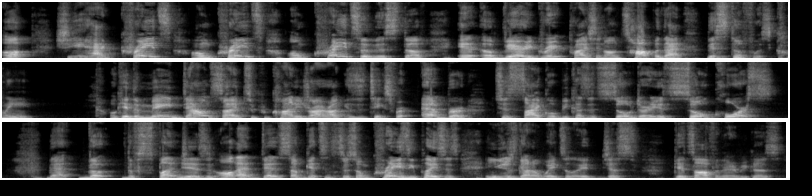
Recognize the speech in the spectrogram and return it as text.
up. She had crates on crates on crates of this stuff at a very great price. And on top of that, this stuff was clean. Okay, the main downside to Pukani Dry Rock is it takes forever to cycle because it's so dirty, it's so coarse that the the sponges and all that dead stuff gets into some crazy places and you just gotta wait till it just gets off of there because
